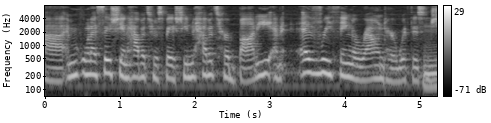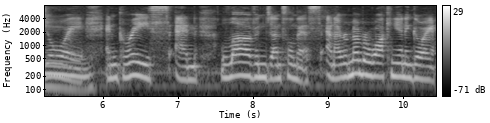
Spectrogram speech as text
Uh, and when I say she inhabits her space, she inhabits her body and everything around her with this joy mm. and grace and love and gentleness. And I remember walking in and going,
